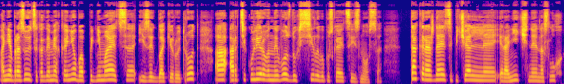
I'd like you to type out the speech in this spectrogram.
Они образуются, когда мягкое небо поднимается, язык блокирует рот, а артикулированный воздух с силой выпускается из носа. Так и рождается печальное, ироничное, на слух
